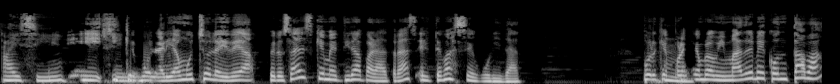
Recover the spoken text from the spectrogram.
Ay, sí. Y, Sí. y que volaría mucho la idea. Pero ¿sabes qué me tira para atrás? El tema seguridad. Porque, por Mm. ejemplo, mi madre me contaba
